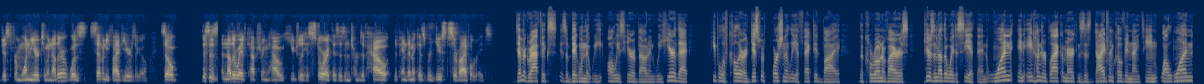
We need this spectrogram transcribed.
just from one year to another was 75 years ago. So this is another way of capturing how hugely historic this is in terms of how the pandemic has reduced survival rates. Demographics is a big one that we always hear about, and we hear that people of color are disproportionately affected by the coronavirus. Here's another way to see it then. One in 800 Black Americans has died from COVID 19, while one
